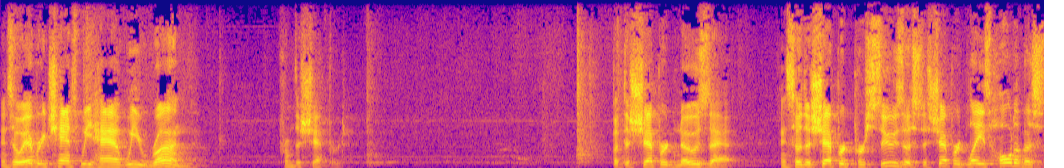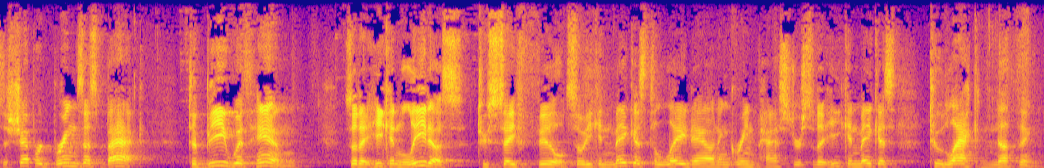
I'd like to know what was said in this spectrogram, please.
And so every chance we have, we run from the shepherd. But the shepherd knows that. And so the shepherd pursues us. The shepherd lays hold of us. The shepherd brings us back to be with him so that he can lead us to safe fields, so he can make us to lay down in green pastures, so that he can make us to lack nothing,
